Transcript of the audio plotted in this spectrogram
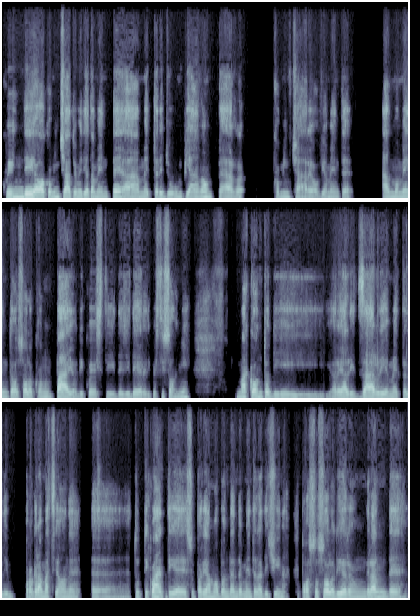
Quindi ho cominciato immediatamente a mettere giù un piano per cominciare, ovviamente al momento solo con un paio di questi desideri, di questi sogni, ma conto di realizzarli e metterli in programmazione eh, tutti quanti e superiamo abbondantemente la decina. Posso solo dire un grande,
